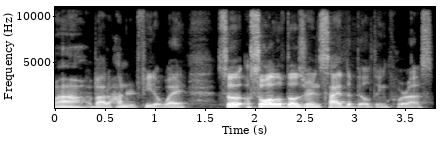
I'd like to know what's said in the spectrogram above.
wow. about 100 feet away. So so all of those are inside the building for us.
